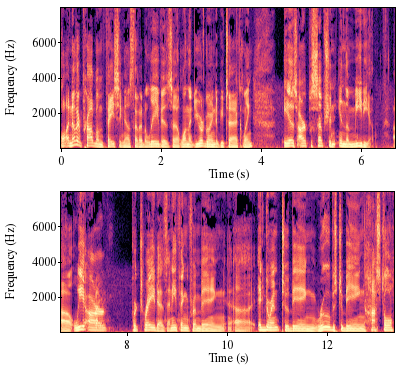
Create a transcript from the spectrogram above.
Well, another problem facing us that I believe is uh, one that you're going to be tackling is our perception in the media. Uh, we are portrayed as anything from being uh, ignorant to being rubes to being hostile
